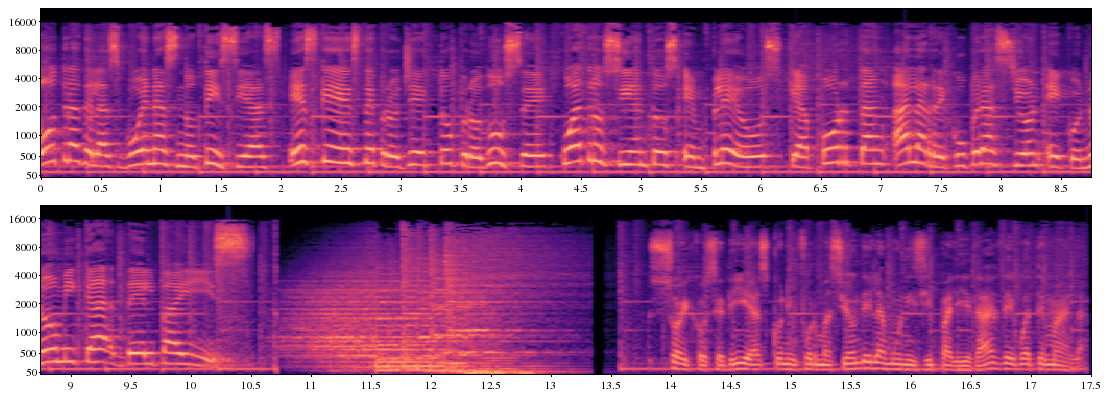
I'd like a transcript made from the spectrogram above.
Otra de las buenas noticias es que este proyecto produce 400 empleos que aportan a la recuperación económica del país. Soy José Díaz con información de la Municipalidad de Guatemala.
